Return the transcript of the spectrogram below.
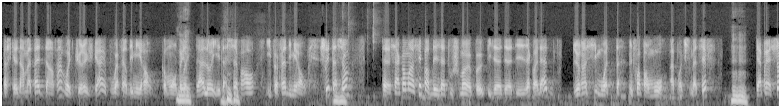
Parce que dans ma tête d'enfant, moi, le curé Giguère pouvait faire des miracles. Comme mon père là, il est assez fort, il peut faire des miracles. Suite à ça, ça a commencé par des attouchements un peu, puis des accolades, durant six mois de temps, une fois par mois approximatif. Et après ça,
